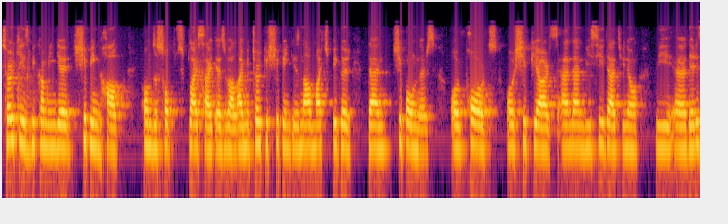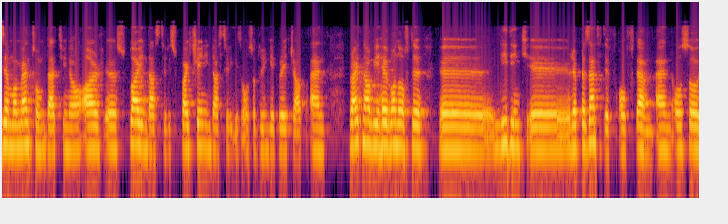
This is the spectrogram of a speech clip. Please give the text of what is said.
Turkey is becoming a shipping hub on the supply side as well. I mean, Turkish shipping is now much bigger than ship owners or ports or shipyards. And then we see that, you know, we uh, there is a momentum that, you know, our uh, supply industry, supply chain industry is also doing a great job. And right now we have one of the uh, leading uh, representative of them and also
